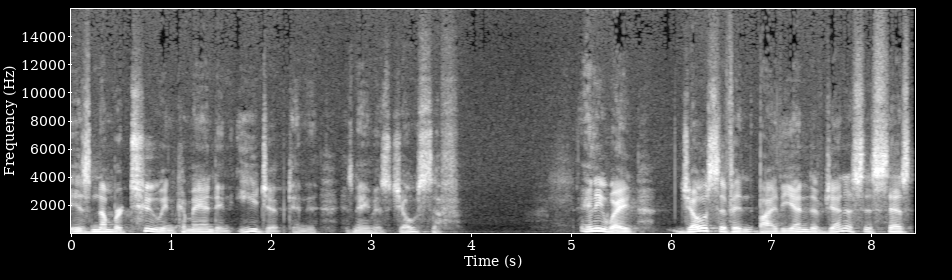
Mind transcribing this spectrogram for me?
is number two in command in Egypt, and his name is Joseph. Anyway, Joseph, in, by the end of Genesis, says,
